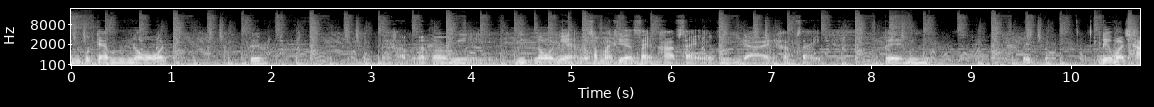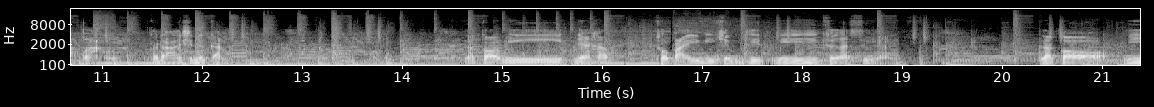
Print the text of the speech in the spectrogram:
มีโปรแกรมโน้ตตึ๊ดนะครับ แล้วก็มีวิดโน้ตเนี่ยเราสามารถที่จะใส่ภาพใส่อะไรพวกนี้ได้นะครับ ใส่เป็นเรียกว่าฉากหลัง ก็ได้เช่นเดียวกัน แล้วก็มีเนี่ยครับทั่วไปมีเข็มทิศมีเครื่องอัดเสียง แล้วก็มี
